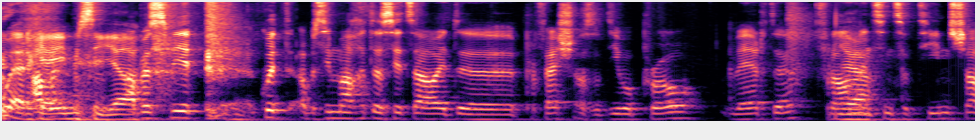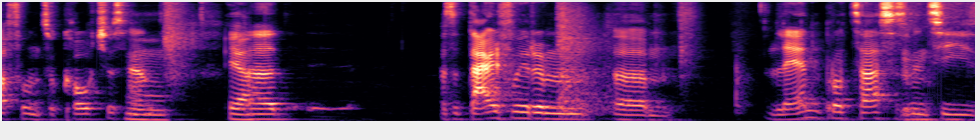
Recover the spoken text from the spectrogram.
Uhr Aber- Gamer sind. Ja. Aber es wird, gut, aber sie machen das jetzt auch in der Profession, also die, die Pro werden, vor allem Ja. wenn sie in so Teams schaffen und so Coaches haben. Mhm. ja. Äh, also Teil von ihrem ähm, Lernprozess, also wenn sie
